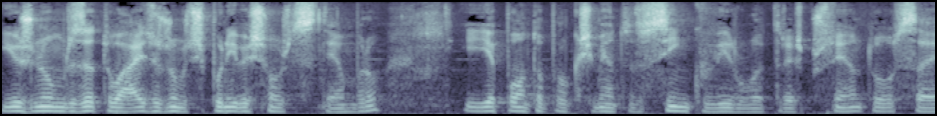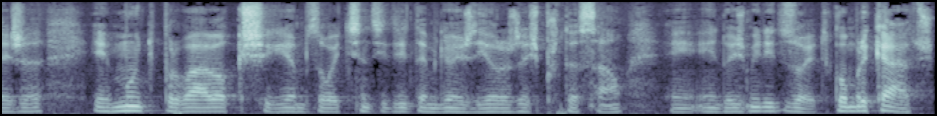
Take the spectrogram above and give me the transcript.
e os números atuais, os números disponíveis são os de setembro, e apontam para um crescimento de 5,3%, ou seja, é muito provável que cheguemos a 830 milhões de euros de exportação em, em 2018. Com mercados,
